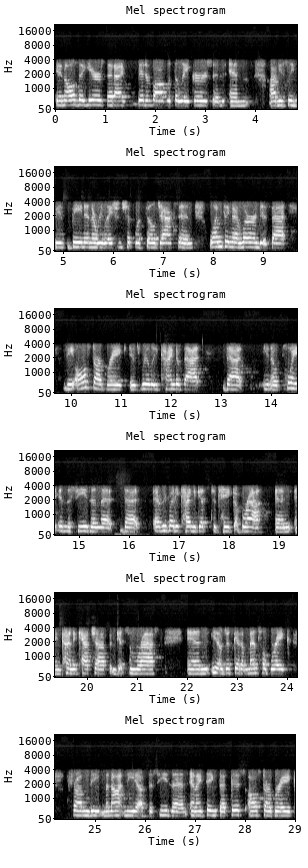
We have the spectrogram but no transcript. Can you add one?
in all the years that I've been involved with the Lakers, and and obviously be, being in a relationship with Phil Jackson, one thing I learned is that the All Star break is really kind of that that you know point in the season that that everybody kind of gets to take a breath and and kind of catch up and get some rest and you know just get a mental break from the monotony of the season. And I think that this All Star break,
